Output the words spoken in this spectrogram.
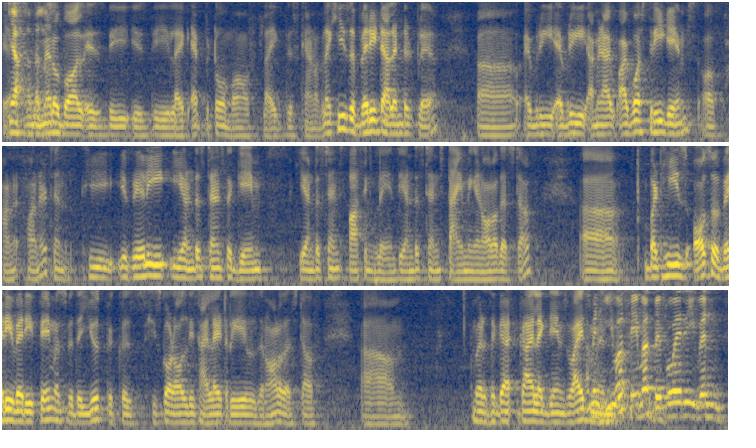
Yeah, Lamelo. LaMelo. Ball is the is the like epitome of like this kind of like he's a very talented player. Uh, every every I mean I, I watched three games of Hornet- Hornets and he, he really he understands the game. He understands passing lanes. He understands timing and all of that stuff. Uh, but he's also very very famous with the youth because he's got all these highlight reels and all of that stuff. Um, whereas a guy, guy like James Wiseman, I mean, he was famous before he even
